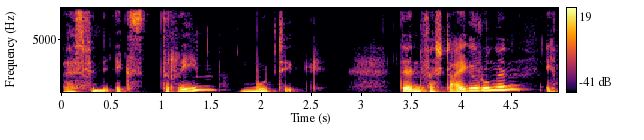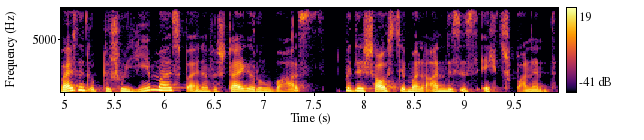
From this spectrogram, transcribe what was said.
Das finde ich extrem mutig. Denn Versteigerungen, ich weiß nicht, ob du schon jemals bei einer Versteigerung warst, bitte schaust dir mal an, das ist echt spannend.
